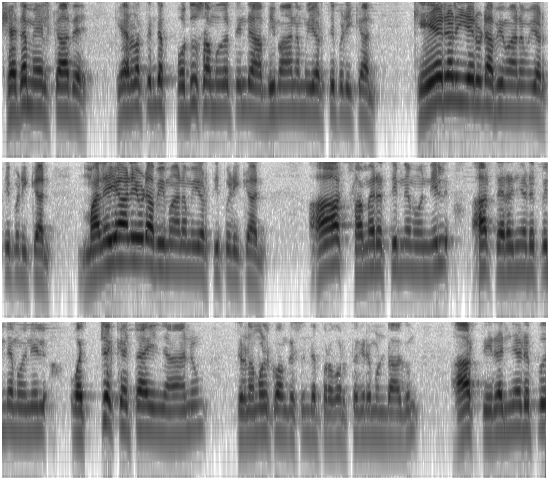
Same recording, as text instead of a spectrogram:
ക്ഷതമേൽക്കാതെ കേരളത്തിന്റെ പൊതുസമൂഹത്തിന്റെ അഭിമാനം ഉയർത്തിപ്പിടിക്കാൻ കേരളീയരുടെ അഭിമാനം ഉയർത്തിപ്പിടിക്കാൻ മലയാളിയുടെ അഭിമാനം ഉയർത്തിപ്പിടിക്കാൻ ആ സമരത്തിന്റെ മുന്നിൽ ആ തെരഞ്ഞെടുപ്പിന്റെ മുന്നിൽ ഒറ്റക്കെട്ടായി ഞാനും തൃണമൂൽ കോൺഗ്രസിന്റെ പ്രവർത്തകരുമുണ്ടാകും. ആ തിരഞ്ഞെടുപ്പ്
